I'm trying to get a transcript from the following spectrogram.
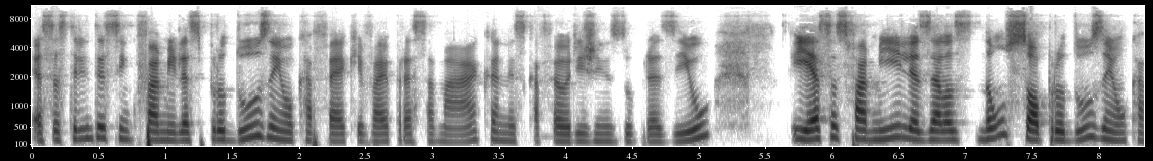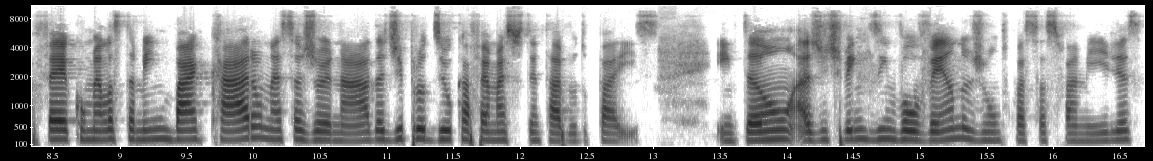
Essas 35 famílias produzem o café que vai para essa marca, nesse Café Origens do Brasil. E essas famílias, elas não só produzem o café, como elas também embarcaram nessa jornada de produzir o café mais sustentável do país. Então, a gente vem desenvolvendo junto com essas famílias,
